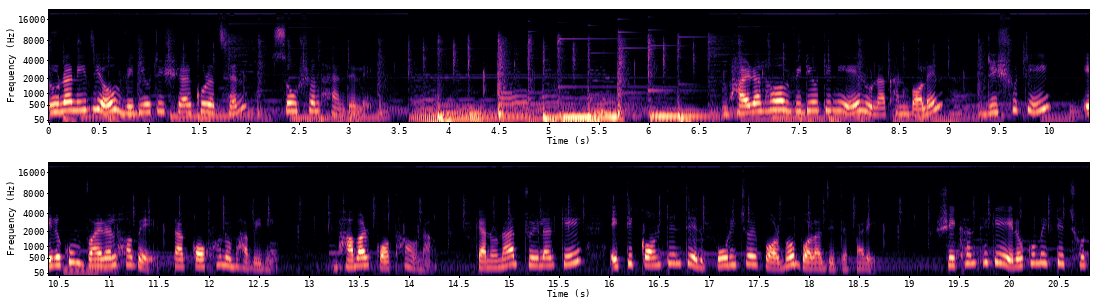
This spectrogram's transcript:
রুনা নিজেও ভিডিওটি শেয়ার করেছেন সোশ্যাল হ্যান্ডেলে। ভাইরাল হওয়া ভিডিওটি নিয়ে রুনা খান বলেন, দৃশ্যটি এরকম ভাইরাল হবে তা কখনো ভাবিনি। ভাবার কথাও না। কেননা ট্রেলারকে একটি কন্টেন্টের পরিচয় পর্ব বলা যেতে পারে। সেখান থেকে এরকম একটি ছোট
